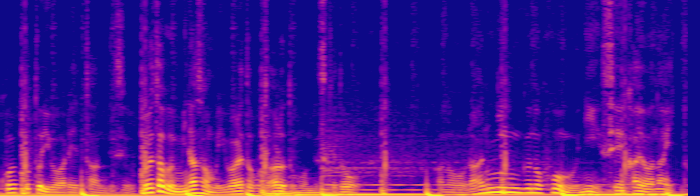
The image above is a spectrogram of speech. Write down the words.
こういうことを言われたんですよ。これ多分皆さんも言われたことあると思うんですけどランニングのフォームに正解はないと。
